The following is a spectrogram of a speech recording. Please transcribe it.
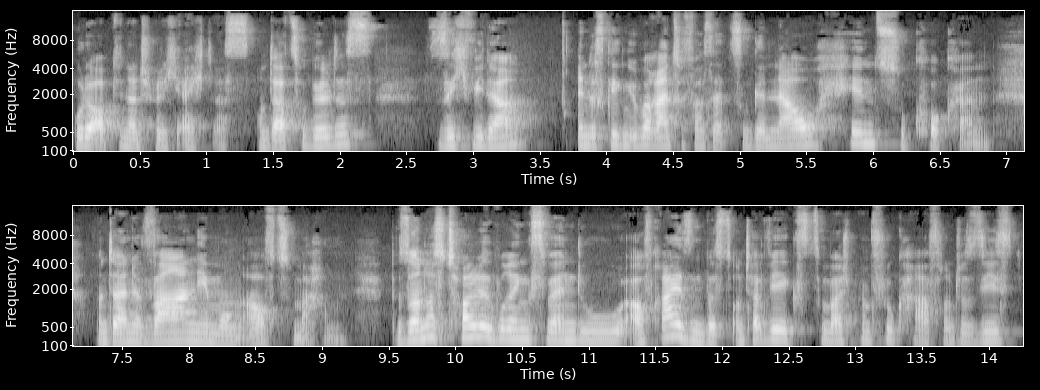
oder ob die natürlich echt ist. Und dazu gilt es, sich wieder in das Gegenüber reinzuversetzen, genau hinzugucken und deine Wahrnehmung aufzumachen. Besonders toll übrigens, wenn du auf Reisen bist, unterwegs, zum Beispiel im Flughafen und du siehst,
